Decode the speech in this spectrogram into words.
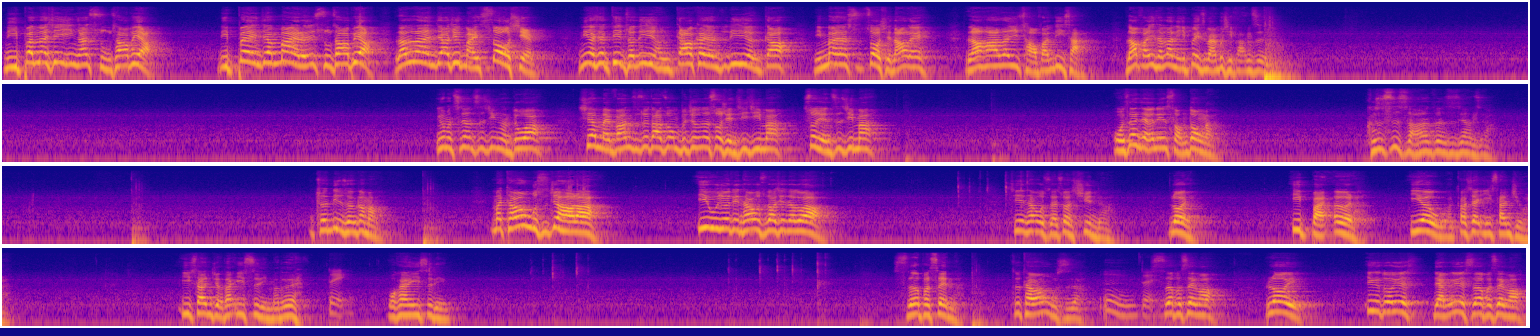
你帮那些银行数钞票，你被人家卖了，你数钞票，然后让人家去买寿险，你好像定存利率很高，看起来利率很高，你卖那寿险，然后嘞，然后他再去炒房地产，然后房地产让你一辈子买不起房子。因为我们市场资金很多啊，现在买房子最大众不就是那寿险基金吗？寿险资金吗？我这样讲有点耸动啊，可是事实好像真的是这样子啊。存定存干嘛？买台湾五十就好了，一五九点台湾五十到现在多少？今天台湾五十还算逊的，Roy，一百二了，一二五到现在一三九了，一三九到一四零嘛，对不对？对，我看一四零，十二 percent 这台湾五十啊，嗯，对，十二 percent 哦，Roy，一个多月、两个月十二 percent 哦，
